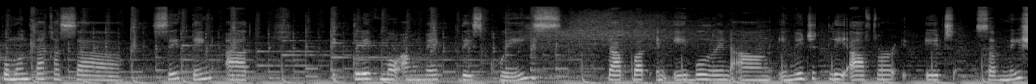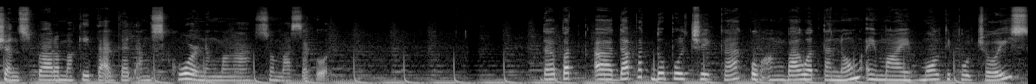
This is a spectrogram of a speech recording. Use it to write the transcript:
pumunta ka sa setting at i-click mo ang make this quiz. Dapat enable rin ang immediately after each submissions para makita agad ang score ng mga sumasagot. Dapat ah, dapat double check ka kung ang bawat tanong ay may multiple choice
